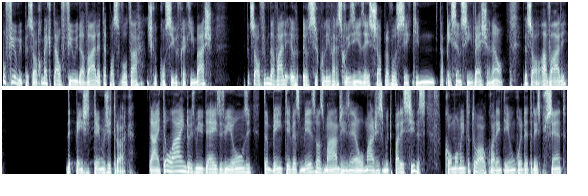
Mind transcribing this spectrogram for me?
O filme, pessoal, como é que tá o filme da Vale? Até posso voltar, acho que eu consigo ficar aqui embaixo. Pessoal, o filme da Vale, eu, eu circulei várias coisinhas aí só para você que tá pensando se investe ou não. Pessoal, a Vale depende de termos de troca. Tá? Então lá em 2010, 2011 também teve as mesmas margens, né, ou margens muito parecidas com o momento atual, 41, 43%,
